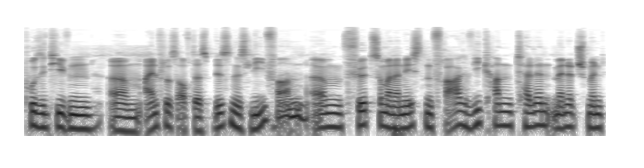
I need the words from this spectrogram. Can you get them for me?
positiven ähm, Einfluss auf das Business liefern. Ähm, führt zu meiner nächsten Frage. Wie kann Talentmanagement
